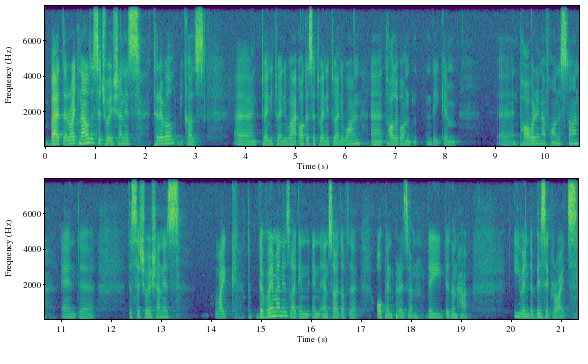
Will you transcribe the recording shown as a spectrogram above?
But uh, right now, the situation is terrible because 2021, August of 2021, uh, Taliban they came uh, in power in Afghanistan, and uh, the situation is like the, the, women is like in, in inside of the open prison. They didn't have even the basic rights.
